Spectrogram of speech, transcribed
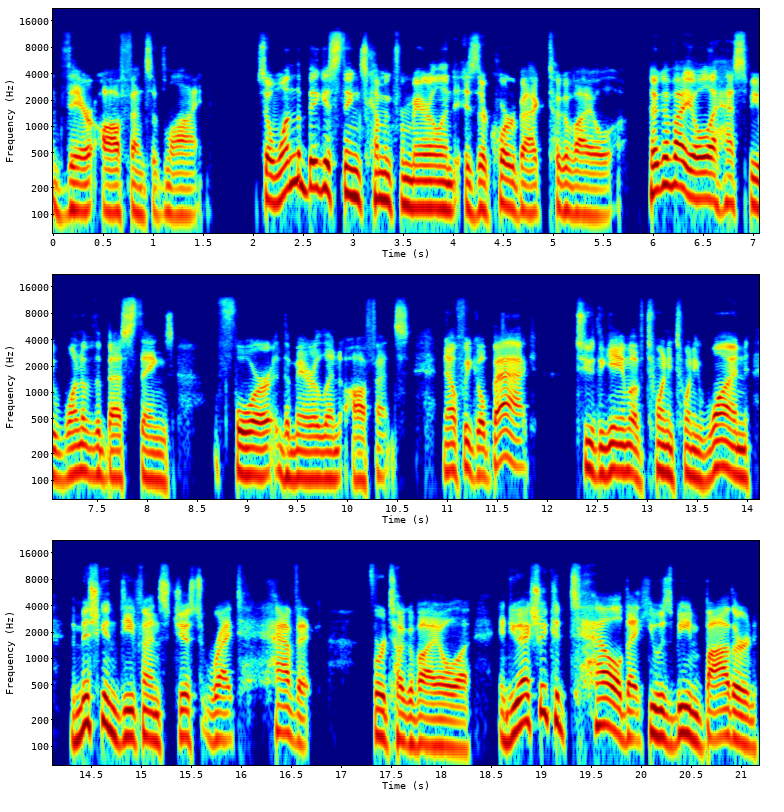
their offensive line. So, one of the biggest things coming from Maryland is their quarterback, Tagovailoa. Tagovailoa has to be one of the best things for the Maryland offense. Now, if we go back to the game of 2021, the Michigan defense just wreaked havoc for Tagovailoa, and you actually could tell that he was being bothered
